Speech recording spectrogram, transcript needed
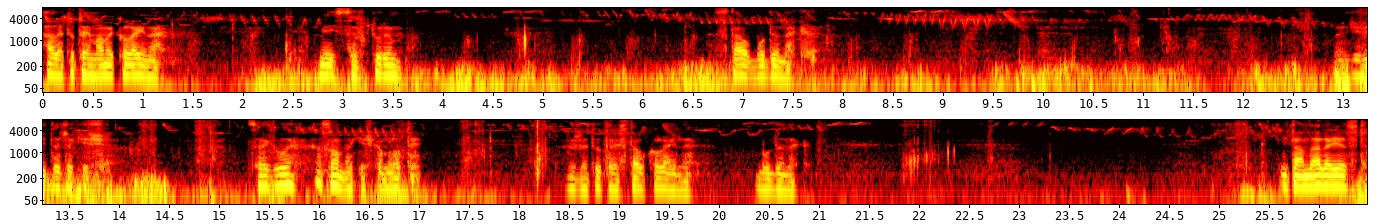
ale tutaj mamy kolejne miejsce, w którym stał budynek. Będzie widać jakieś cegły, a są jakieś kamloty. Także tutaj stał kolejny budynek. I tam dalej jest,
